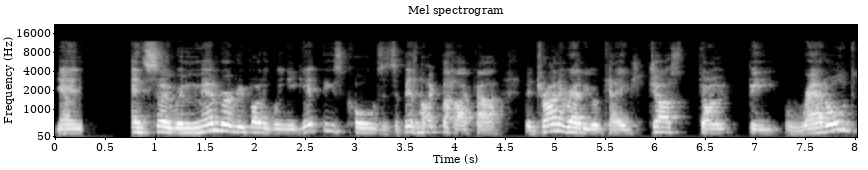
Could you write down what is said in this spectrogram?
Yeah. And and so remember, everybody, when you get these calls, it's a bit like the Haka. They're trying to rattle your cage. Just don't be rattled.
